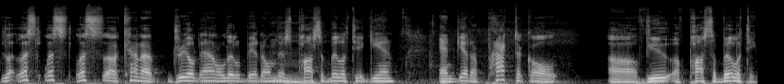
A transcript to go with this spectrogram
let's let's let's uh, kind of drill down a little bit on this possibility again, and get a practical uh, view of possibility.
